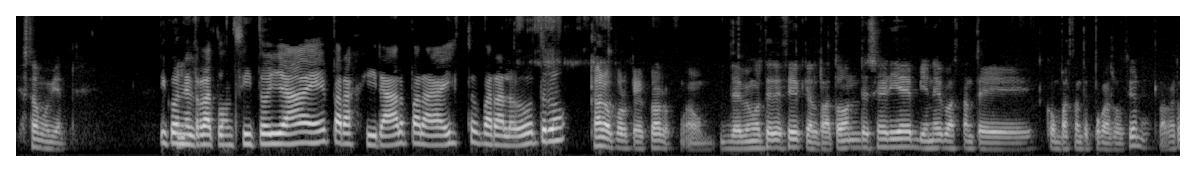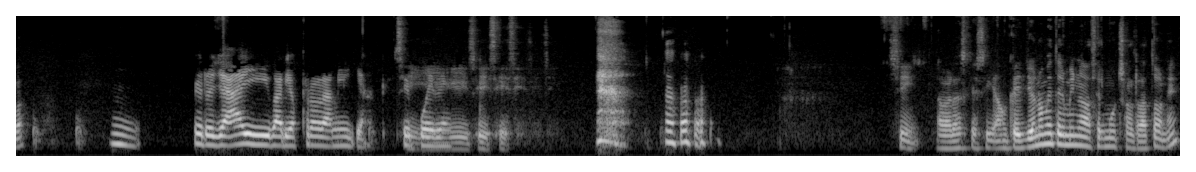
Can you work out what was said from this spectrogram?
Y está muy bien. Y con el ratoncito ya, ¿eh? Para girar, para esto, para lo otro. Claro, porque, claro, debemos de decir que el ratón de serie viene bastante con bastante pocas opciones, la verdad. Mm. Pero ya hay varios programillas que se pueden. Sí, sí, sí, sí. sí. Sí, la verdad es que sí. Aunque yo no me termino de hacer mucho el ratón, ¿eh?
